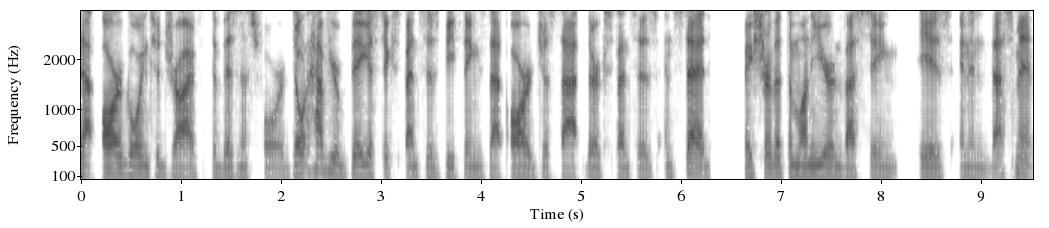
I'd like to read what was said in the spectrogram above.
that are going to drive the business forward. Don't have your biggest expenses be things that are just that, they're expenses. Instead, make sure that the money you're investing is an investment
